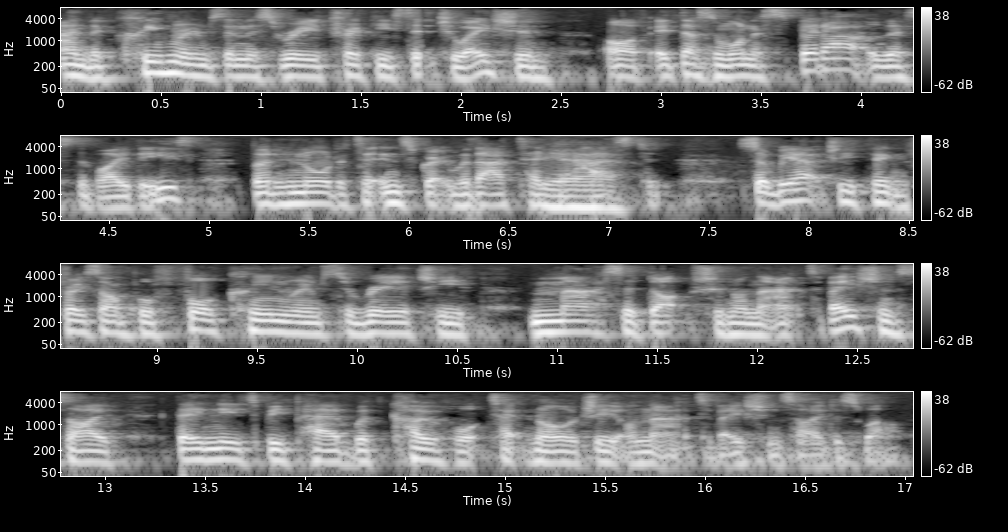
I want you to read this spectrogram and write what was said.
And the clean room's in this really tricky situation of it doesn't want to spit out a list of IDs, but in order to integrate with ad tech, Yeah. it has to. So we actually think, for example, for clean rooms to really achieve mass adoption on the activation side, they need to be paired with cohort technology on the activation side as well.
